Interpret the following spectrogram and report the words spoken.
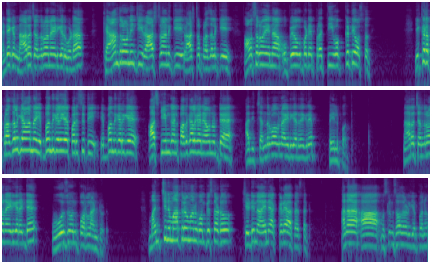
అంటే ఇక్కడ నారా చంద్రబాబు నాయుడు గారు కూడా కేంద్రం నుంచి రాష్ట్రానికి రాష్ట్ర ప్రజలకి అవసరమైన ఉపయోగపడే ప్రతి ఒక్కటి వస్తుంది. ఇక్కడ ప్రజలకు ఏమన్నా ఇబ్బంది కలిగే పరిస్థితి ఇబ్బంది కలిగే ఆ స్కీమ్ కానీ పథకాలు కానీ ఏమైనా ఉంటే అది చంద్రబాబు నాయుడు గారి దగ్గరే పేలిపోద్ది. నారా చంద్రబాబు నాయుడు గారు అంటే ఓజోన్ పొరలు అంటాడు. మంచిని మాత్రమే మనకు పంపిస్తాడు చెడుని ఆయనే అక్కడే ఆపేస్తాడు. అని ఆ ముస్లిం సోదరుడికి చెప్పాను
